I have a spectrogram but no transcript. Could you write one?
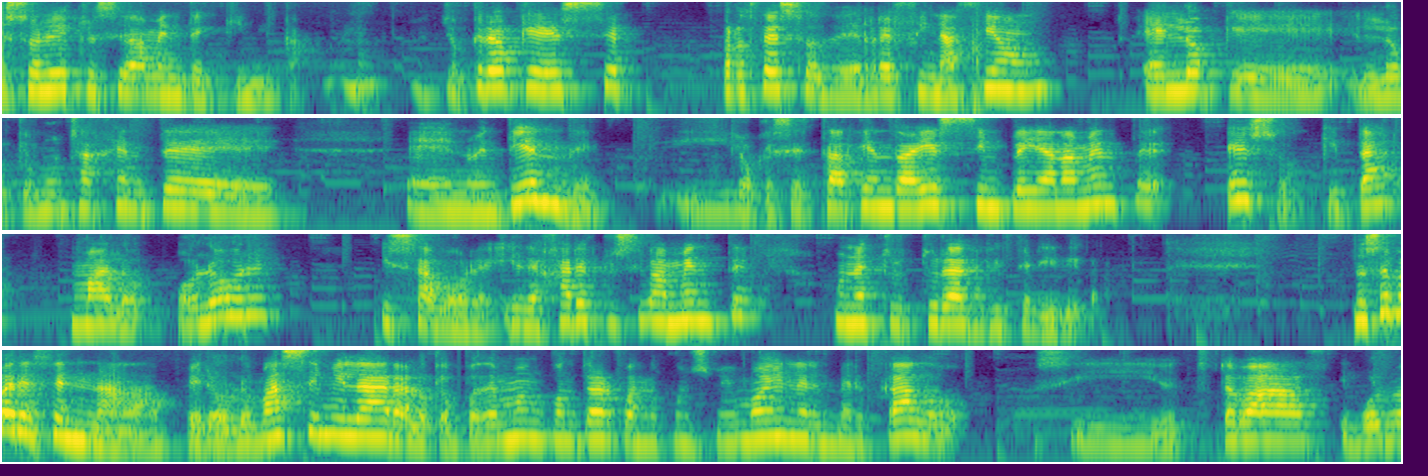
solo y exclusivamente química. Yo creo que ese proceso de refinación es lo que, lo que mucha gente eh, no entiende. Y lo que se está haciendo ahí es simple y llanamente eso, quitar malos olores y sabores y dejar exclusivamente una estructura glicerídica. No se parecen nada, pero lo más similar a lo que podemos encontrar cuando consumimos en el mercado si tú te vas y vuelvo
